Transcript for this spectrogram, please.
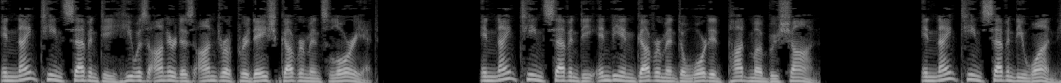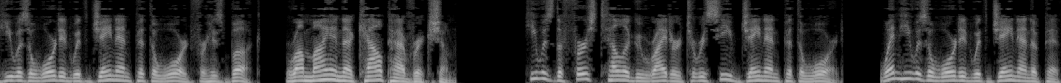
In 1970 he was honoured as Andhra Pradesh government's laureate. In 1970 Indian government awarded Padma Bhushan. In 1971 he was awarded with Jnanpith Award for his book, Ramayana Kalpavriksham. He was the first Telugu writer to receive Jnanpith Award. When he was awarded with Jnanpith,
